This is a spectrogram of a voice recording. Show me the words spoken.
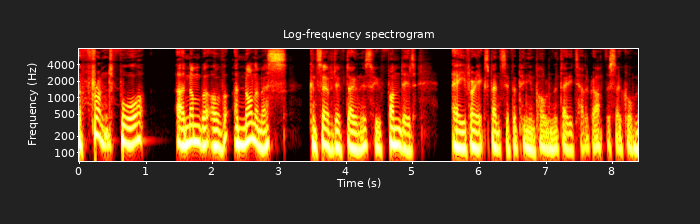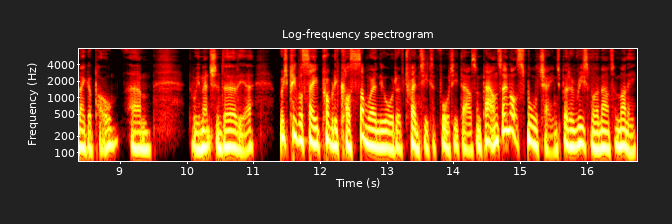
the front for a number of anonymous conservative donors who funded a very expensive opinion poll in the Daily Telegraph, the so-called mega poll um, that we mentioned earlier, which people say probably cost somewhere in the order of twenty to forty thousand pounds. So not small change, but a reasonable amount of money.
